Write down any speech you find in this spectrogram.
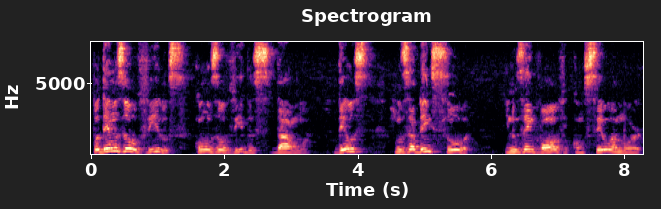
Podemos ouvi-los com os ouvidos da alma. Deus nos abençoa e nos envolve com seu amor.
